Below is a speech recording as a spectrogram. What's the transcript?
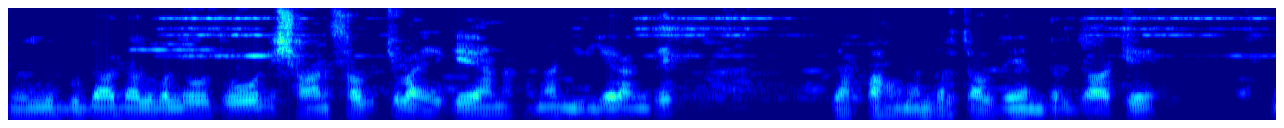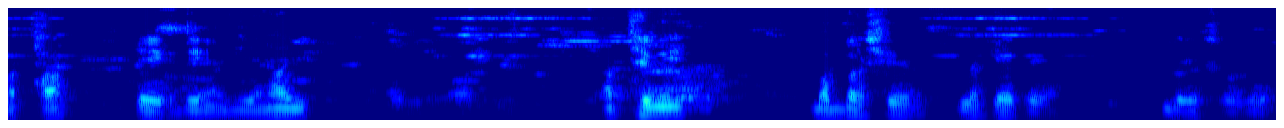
ਇਹ ਬੁੱਢਾ ਦਲ ਵੱਲੋਂ ਦੋ ਨਿਸ਼ਾਨ ਸਾਹਿਬ ਚੁਲਾਏ ਗਏ ਹਨ ਹਨਾ ਨੀਲੇ ਰੰਗ ਦੇ। ਤੇ ਆਪਾਂ ਹੁਣ ਅੰਦਰ ਚੱਲਦੇ ਹਾਂ, ਅੰਦਰ ਜਾ ਕੇ ਮੱਥਾ ਟੇਕਦੇ ਹਾਂ ਜੀ, ਹੈ ਨਾ ਜੀ। ਇੱਥੇ ਵੀ ਬੱਬਰ ਸ਼ੇਰ ਲੱਗੇ ਪਏ ਆ, ਦੇਖ ਸਕਦੇ ਹੋ।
